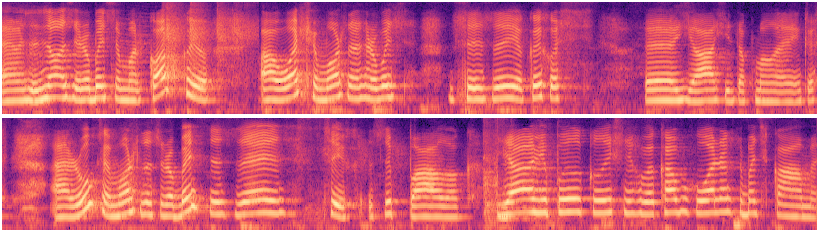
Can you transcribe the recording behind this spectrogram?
е, з нього зробити морковкою, а очі можна зробити з, якихось ягідок маленьких, а руки можна зробити з цих з палок. Я ліпила колись сніговика в горах з батьками.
